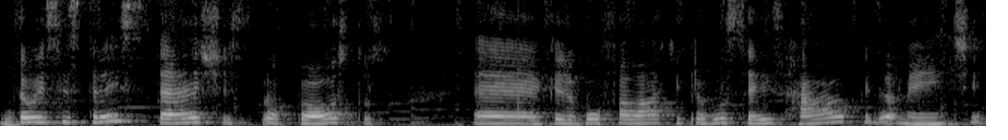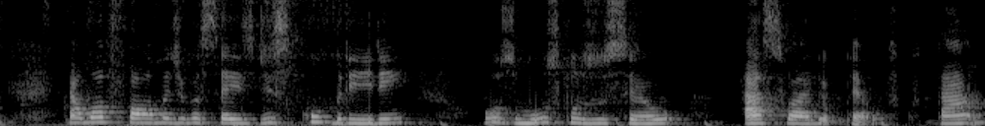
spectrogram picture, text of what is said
Então, esses três testes propostos, é, que eu vou falar aqui para vocês rapidamente, é uma forma de vocês descobrirem os músculos do seu assoalho pélvico, tá?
